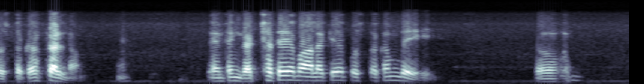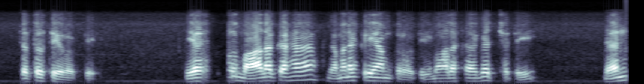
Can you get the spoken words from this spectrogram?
पुस्तक फेल्डम् सेम् गच्छते बालके पुस्तकं देहि। चतुर्थी भवति यः बालकः गमनक्रियाँ करोति बालकः गच्छति देन्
